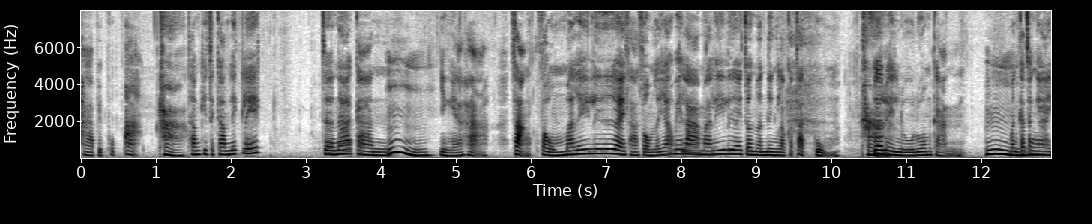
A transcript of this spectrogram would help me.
พาไปพบปะค่ะทำกิจกรรมเล็กๆ เจอหน้ากันอืมอย่างเงี้ยค่ะ สั่งสมมาเรื่อยๆสะสมระยะเวลามาเรื่อยๆ จนวันหนึ่งเราก็จัดกลุ่มค่ะเพื่อเรียนรู้ร่วมกันอืมันก็จะง่าย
